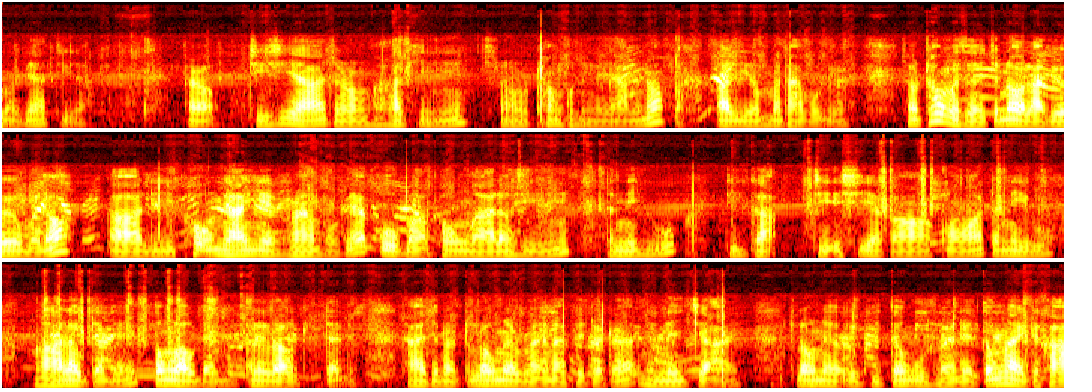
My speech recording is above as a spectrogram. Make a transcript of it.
မှာဗျာဒီလား အဲ့တော့ဒီရှိကကျွန်တော်9ဖြစ်ရင်ကျွန်တော်တို့1900ရမယ်နော်အားကြီးတော့မှတ်ထားဖို့လိုတယ်ကျွန်တော်ထုတ်မယ်ဆိုရင်ကျွန်တော်လာပြောရုံပဲနော်အာဒီဖုန်းအများကြီးနဲ့ run ပေါ့ဗျာကိုမှာဖုန်း9လောက်ရှိရင်တစ်နေ့ကိုဒီကဒီအရှိကကောင်ကောင်ကတစ်နေ့ကို9လောက်တက်မယ်3လောက်တက်မယ်အဲ့လောက်တက်တယ်ဒါကျွန်တော်တစ်လုံးနဲ့ run လာဖြစ်တဲ့အတွက်နည်းနည်းကြာတယ်တစ်လုံးနဲ့ AP 3ခု run နဲ့3နိုင်တစ်ခါ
